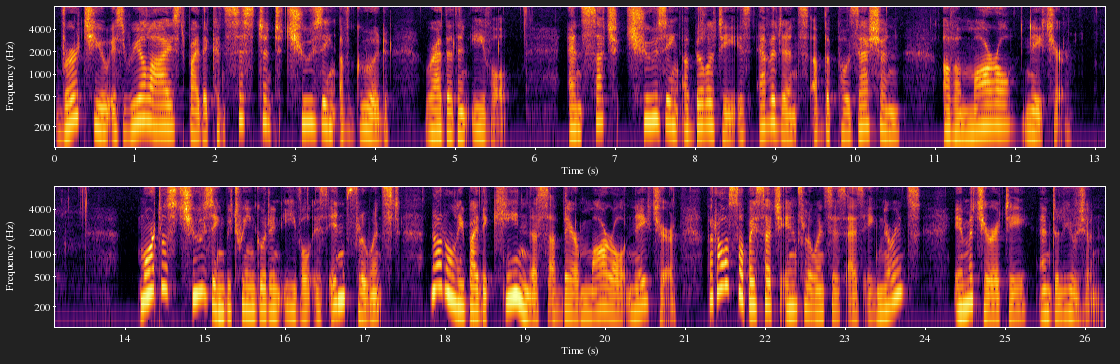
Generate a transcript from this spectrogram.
virtue is realized by the consistent choosing of good rather than evil. And such choosing ability is evidence of the possession of a moral nature. Mortals' choosing between good and evil is influenced not only by the keenness of their moral nature, but also by such influences as ignorance, immaturity, and delusion.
